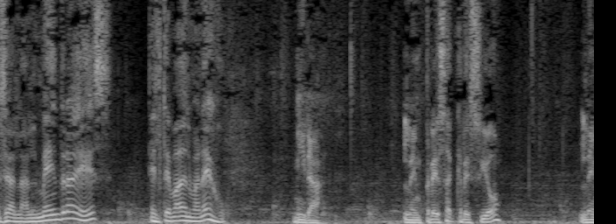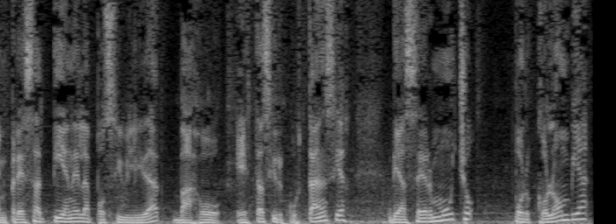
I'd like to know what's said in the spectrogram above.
O sea, la almendra es el tema del manejo. Mira, la empresa creció, la empresa tiene la posibilidad, bajo estas circunstancias, de hacer mucho por Colombia,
